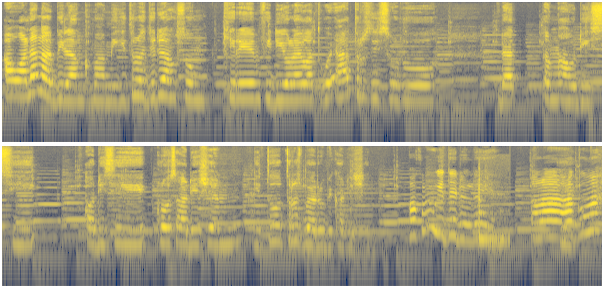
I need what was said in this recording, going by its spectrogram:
awalnya nggak bilang ke mami gitu loh jadi langsung kirim video lewat WA terus disuruh datang audisi audisi close audition gitu terus baru big audition Oh, kamu gitu dulu ya? Kalau Iya. aku mah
